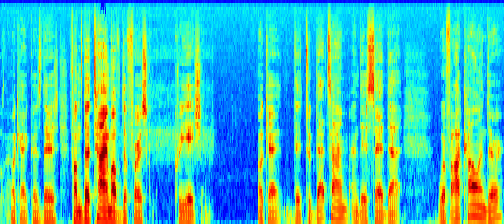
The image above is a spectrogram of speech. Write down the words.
Okay. Okay. Because there's from the time of the first creation. Okay. They took that time and they said that with our calendar,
